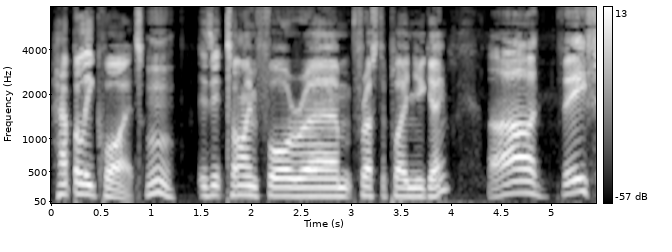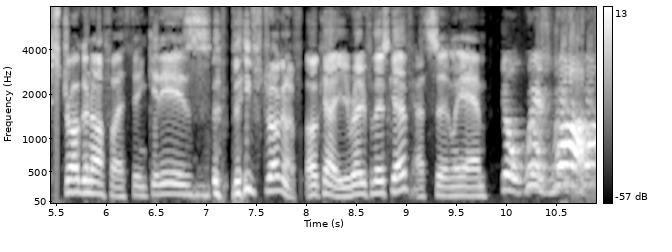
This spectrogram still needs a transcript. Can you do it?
happily quiet. Is it time for um, for us to play a new game? Oh, beef stroganoff, I think it is. Beef stroganoff. Okay, you ready for this, Gav? I certainly am. Yo, where's Rob?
